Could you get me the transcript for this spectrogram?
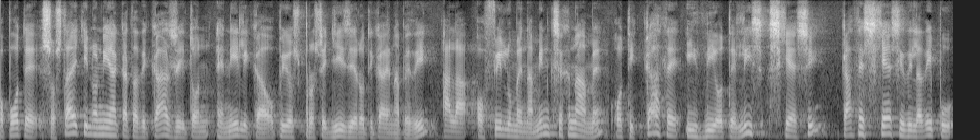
Οπότε σωστά η κοινωνία καταδικάζει τον ενήλικα ο οποίος προσεγγίζει ερωτικά ένα παιδί, αλλά οφείλουμε να μην ξεχνάμε ότι κάθε ιδιωτελής σχέση, κάθε σχέση δηλαδή που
